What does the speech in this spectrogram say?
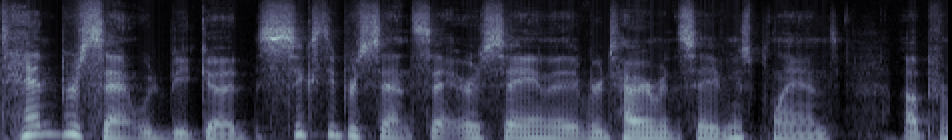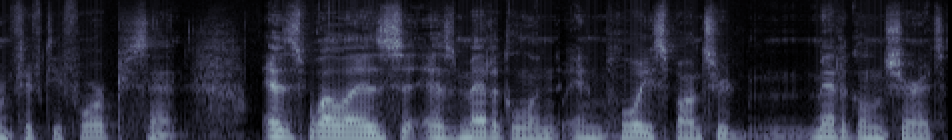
10% would be good. 60% say, are saying that retirement savings plans up from 54%, as well as as medical and employee sponsored medical insurance.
